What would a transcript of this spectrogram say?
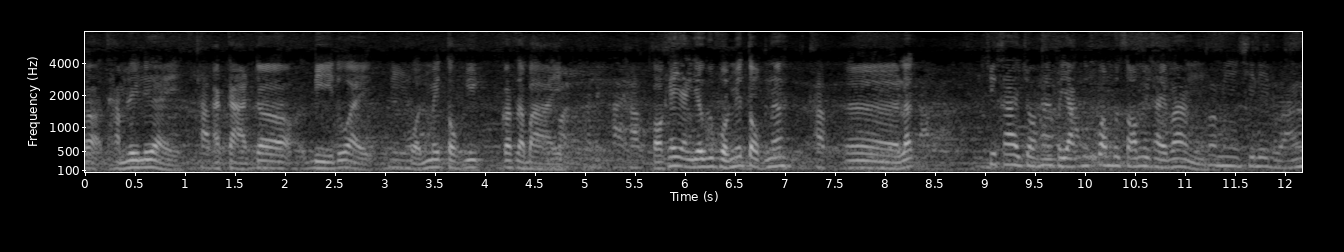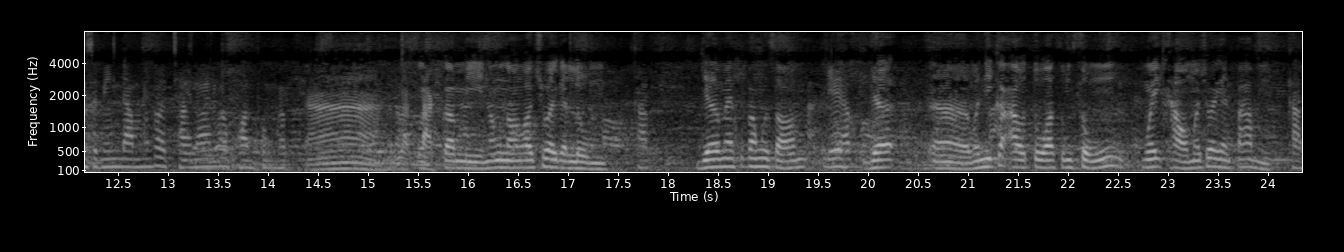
ก็ทำเรื่อยครับๆ อากาศก็ดีด้วย ดีครับ ฝนไม่ตกนี่ก็สบาย ครับขอแค่อย่างเดียวคือฝนไม่ตกนะ ครับ เออแล้วที่ค่ายจอห้าพยักนี่ความมือซ้อมมีใครบ้าง ก็มีชิลีเหลืองสมิงดำแล้วก็ชายน้อยแล้วก็พรพรหมครับอ่า หลักๆก็มีน้องๆก็ช่วยกันลุม ครับ เยอะไหมคุณป้ามือซ้อม เยอะครับ เยอะ เออวันนี้ก็เอาตัวสูงๆมวยเข่ามาช่วยกันปั้มครับ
